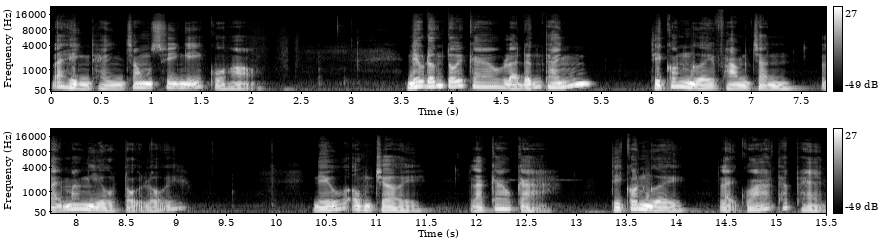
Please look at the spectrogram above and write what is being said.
đã hình thành trong suy nghĩ của họ. Nếu đấng tối cao là đấng thánh, thì con người phàm trần lại mang nhiều tội lỗi. Nếu ông trời là cao cả, thì con người lại quá thấp hèn.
